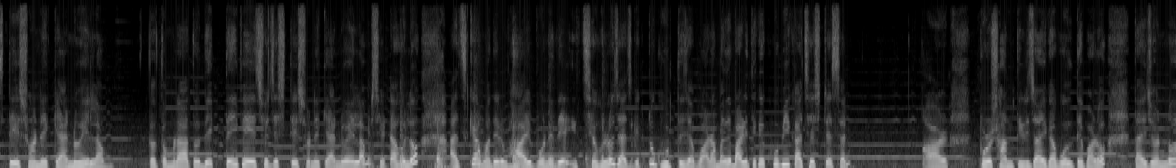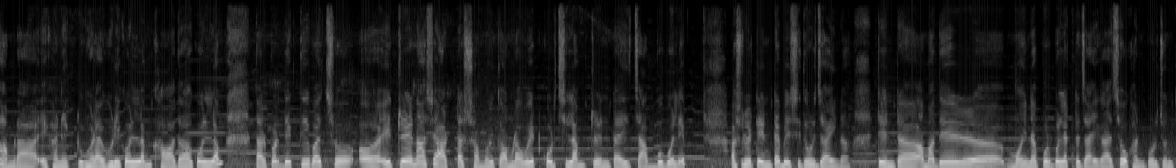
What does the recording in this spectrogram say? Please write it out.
স্টেশনে কেন এলাম। তো তোমরা তো দেখতেই পেয়েছ যে স্টেশনে কেন এলাম, সেটা হলো আজকে আমাদের ভাই বোনেদের ইচ্ছে হলো যে আজকে একটু ঘুরতে যাব। আর আমাদের বাড়ি থেকে খুবই কাছে স্টেশন। আর পুরো শান্তির জায়গা বলতে পারো। তাই জন্য আমরা এখানে একটু ঘোরাঘুরি করলাম, খাওয়া দাওয়া করলাম। তারপর দেখতেই পাচ্ছ এই ট্রেন আসে আটটার সময়, তো আমরা ওয়েট করছিলাম ট্রেনটাই চাপবো বলে। আসলে ট্রেনটা বেশি দূর যায় না। ট্রেনটা আমাদের ময়নাপুর বলে একটা জায়গা আছে, ওখান পর্যন্ত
